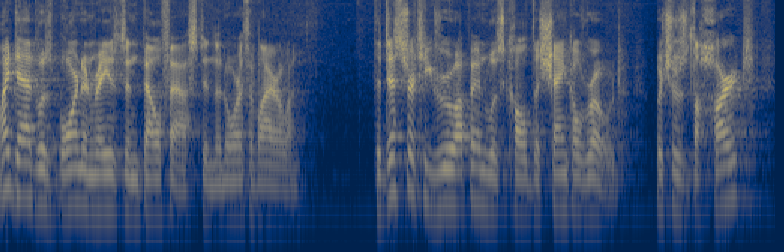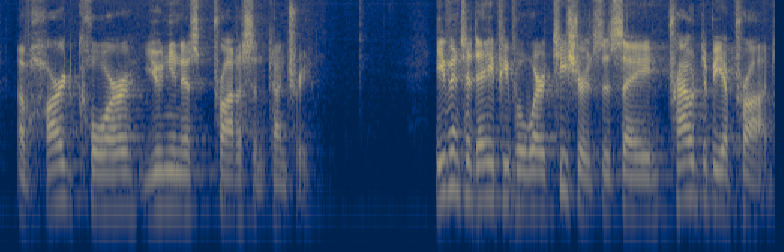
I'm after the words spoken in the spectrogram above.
My dad was born and raised in Belfast in the north of Ireland. The district he grew up in was called the Shankill Road, which was the heart of hardcore unionist Protestant country. Even today, people wear t shirts that say, Proud to be a prod.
